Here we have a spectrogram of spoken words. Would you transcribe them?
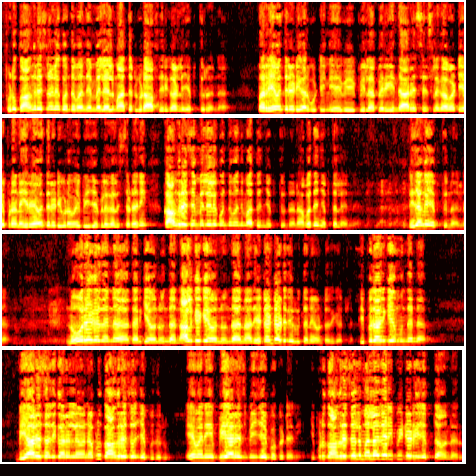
ఇప్పుడు కాంగ్రెస్లోనే కొంతమంది ఎమ్మెల్యేలు మాత్రం కూడా ఆఫ్ ది రికార్డులు చెప్తున్నారు అన్న. మరి రేవంత్ రెడ్డి గారు పుట్టింది ఏబీపీలో పెరిగింది ఆర్ఎస్ఎస్లో కాబట్టి ఎప్పుడైనా ఈ రేవంత్ రెడ్డి కూడా పోయి బీజేపీలో కలుస్తాడని కాంగ్రెస్ ఎమ్మెల్యేలు కొంతమంది మాత్రం చెప్తున్నాను అబద్ధం చెప్తలేను నిజంగా చెప్తున్నా అన్న. నోరే కదన్నా దానికి ఏమైనా ఉందా? నాలుకకి ఏమైనా ఉందా అన్న? అది ఎటంటే అటు తిరుగుతూనే ఉంటది గట్ల. తిప్పడానికి ఏముందన్నా? బీఆర్ఎస్ అధికారంలో ఉన్నప్పుడు కాంగ్రెస్ వాళ్ళు చెప్పుదురు. ఏమని? బీఆర్ఎస్ బీజేపీ ఒకటని ఇప్పుడు కాంగ్రెస్ వాళ్ళు మళ్ళీ అదే రిపీటెడ్గా చెప్తా ఉన్నారు.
